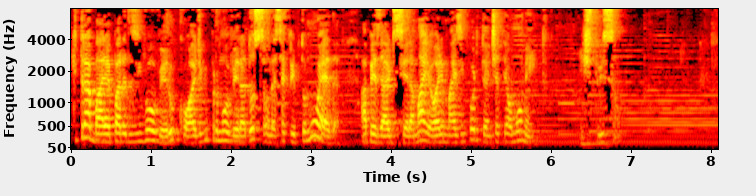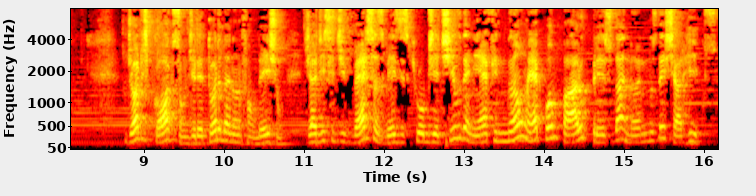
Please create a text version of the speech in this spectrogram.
que trabalha para desenvolver o código e promover a adoção dessa criptomoeda, apesar de ser a maior e mais importante até o momento instituição. George Coxon, diretor da Nano Foundation, já disse diversas vezes que o objetivo da NF não é pampar o preço da Nano e nos deixar ricos.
